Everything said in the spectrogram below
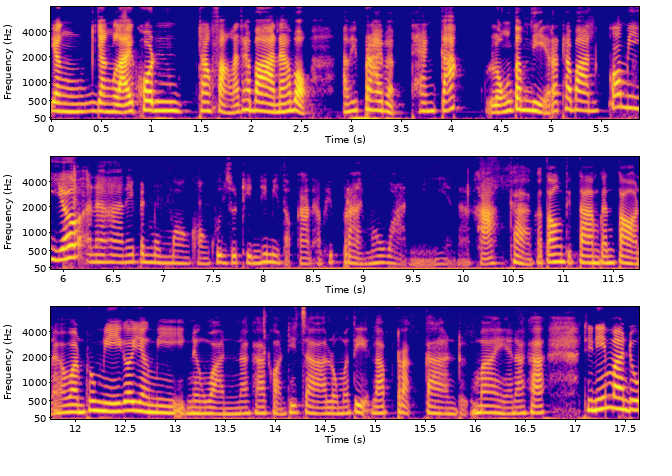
อย่างอย่างหลายคนทางฝั่งรัฐบาลนะบอก อภิปรายแบบแทงกัก หลงตำหนิรัฐบาลก็มีเยอะนะคะนี่เป็นมุมมองของคุณสุทินที่มีต่อการอภิปรายเมื่อวานนี้นะคะ ค่ะ ก็ต้องติดตามกันต่อนะคะวันพรุ่งนี้ก็ยังมีอีกหนึ่งวันนะคะ ก่อนที่จะลงมติรับหลักการหรือไม่นะคะ ทีนี้มาดู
